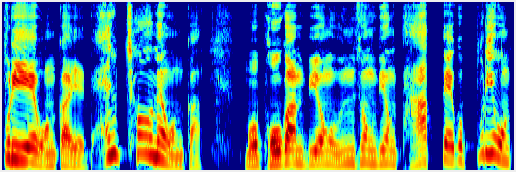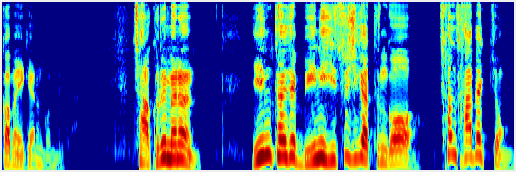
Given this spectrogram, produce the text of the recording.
뿌리의 원가에 맨 처음에 원가, 뭐 보관 비용, 운송 비용 다 빼고 뿌리 원가만 얘기하는 겁니다. 자, 그러면은 인터넷에 미니 이쑤시개 같은 거 1,400종.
